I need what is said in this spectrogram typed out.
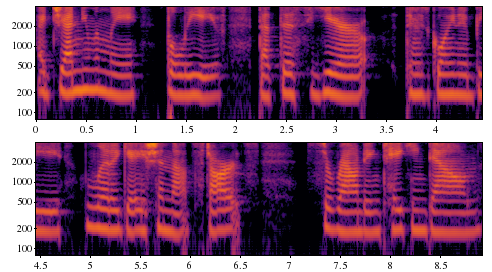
I genuinely believe that this year there's going to be litigation that starts surrounding taking down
